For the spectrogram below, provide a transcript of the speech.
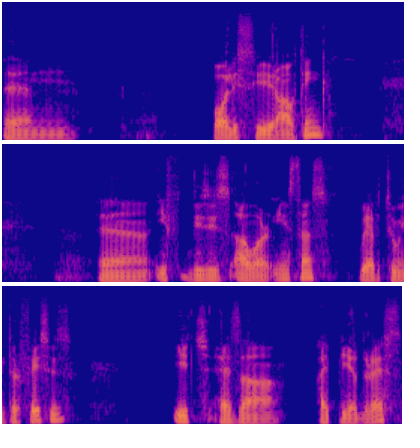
um, policy routing. Uh, if this is our instance, we have two interfaces. Each has a IP address.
